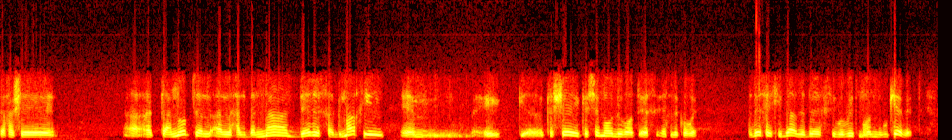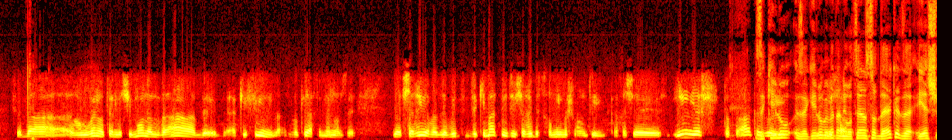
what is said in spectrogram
ככה שהטענות על, על הלבנה דרך הגמ"חים, הם, קשה, קשה מאוד לראות איך, איך זה קורה. הדרך היחידה זה דרך סיבובית מאוד מורכבת, שבה ראובן נותן לשמעון הלוואה בעקיפין, לוקח ממנו זה. זה אפשרי, אבל זה, זה כמעט בלתי אפשרי בסכומים משמעותיים. ככה שאם יש תופעה כזאת... זה כאילו, זה כאילו באמת, אני רוצה לנסות לדייק את זה, יש,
